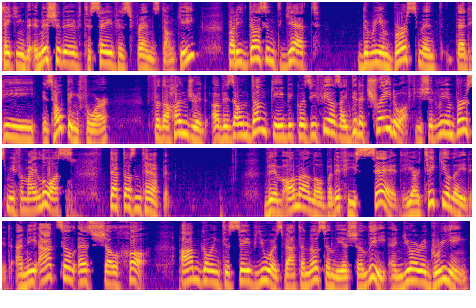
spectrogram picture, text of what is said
taking the initiative to save his friend's donkey, but he doesn't get the reimbursement that he is hoping for for the hundred of his own donkey because he feels I did a trade off. You should reimburse me for my loss. That doesn't happen. Vim Amarlo, but if he said, he articulated, Ani Atzel es Shalcha, I'm going to save yours, Vatanosen Shali, and you're agreeing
